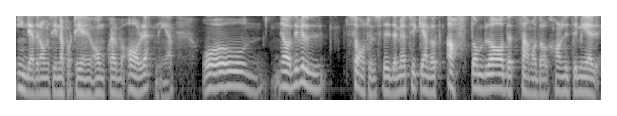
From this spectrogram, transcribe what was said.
Inleder de sin rapportering om själva avrättningen. Och ja, det är väl sakligt och så vidare, men jag tycker ändå att Aftonbladet samma dag har en lite mer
